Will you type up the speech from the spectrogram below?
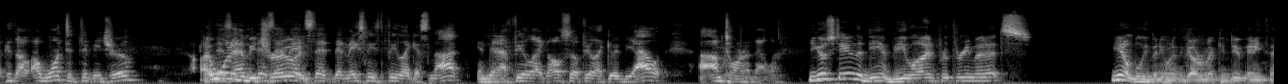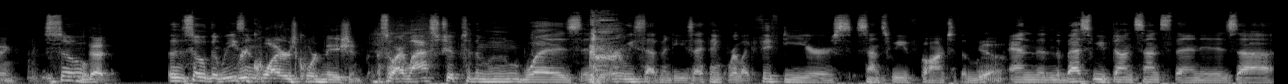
because I, I want it to be true. I want it to be true and that, that makes me feel like it's not, and then I feel like also feel like it would be out. I- I'm torn on that one. you go stand in the DMV line for three minutes. You don't believe anyone in the government can do anything so that uh, so the reason requires coordination. So our last trip to the moon was in the early 70s. I think we're like 50 years since we've gone to the moon. Yeah. And then the best we've done since then is uh,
